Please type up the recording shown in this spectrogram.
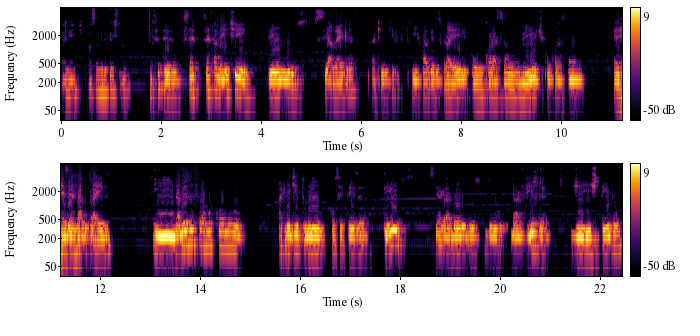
a gente, nossa vida cristã. Com certeza. Certamente Deus se alegra daquilo que, que fazemos para Ele, com um coração humilde, com um coração é, reservado para Ele. E da mesma forma como acredito com certeza, Deus se agradou do, do, da vida de Estevão,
